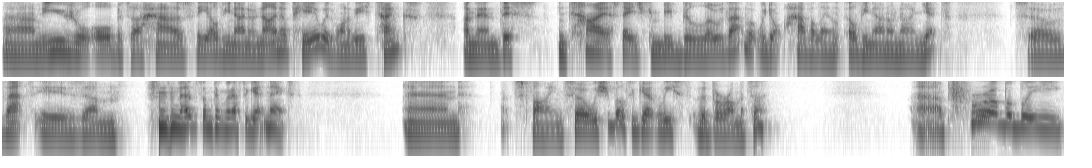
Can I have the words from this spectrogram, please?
Um, the usual orbiter has the LV909 up here with one of these tanks, and then this entire stage can be below that, but we don't have a LV909 yet. So that is um, that's something gonna have to get next, and that's fine. So we should be able to get at least the barometer. Uh, probably.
